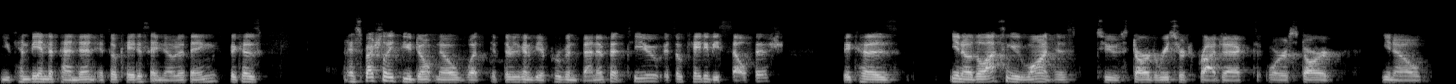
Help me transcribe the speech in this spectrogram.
you can be independent. It's okay to say no to things because especially if you don't know what if there's going to be a proven benefit to you it's okay to be selfish because you know, the last thing you'd want is to start a research project or start, you know,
